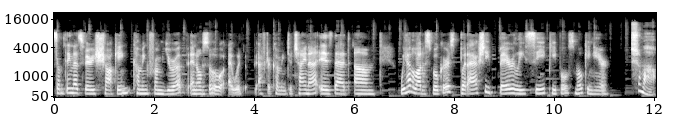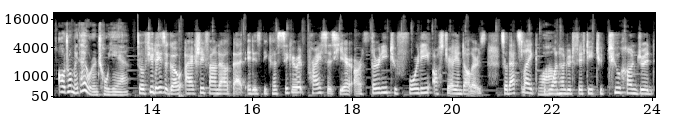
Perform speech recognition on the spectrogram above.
something that's very shocking coming from Europe, and also I would, after coming to China, is that um, we have a lot of smokers, but I actually barely see people smoking here. 是吗？澳洲没太有人抽烟。 So a few days ago, I actually found out that it is because cigarette prices here are 30 to 40 Australian dollars. So that's like Wow. 150 to 200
